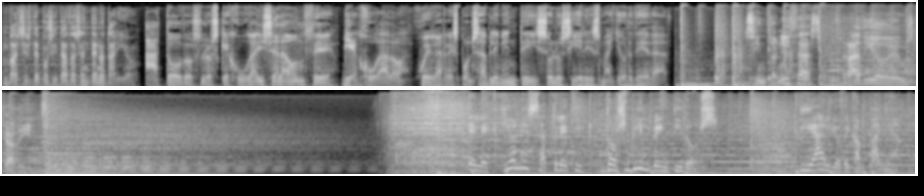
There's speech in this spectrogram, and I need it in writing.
Bases depositadas ante notario. A todos los que jugáis a la 11, bien jugado. Juega responsablemente y solo si eres mayor de edad. Sintonizas Radio Euskadi. Elecciones Athletic 2022. Diario de campaña.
